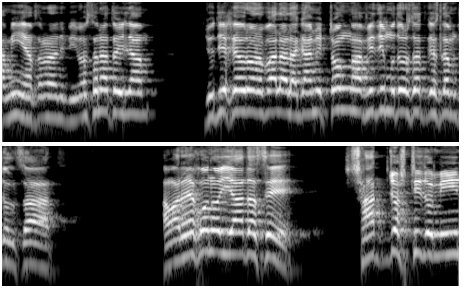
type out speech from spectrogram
আমি বিবেচনা তৈলাম যদি কেউ বালা লাগে, আমি টং হাফিজি মুদরসাদ গেছিলাম জলসাত। আমার এখনও ইয়াদ আছে, সাত জষ্টি জমিন,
